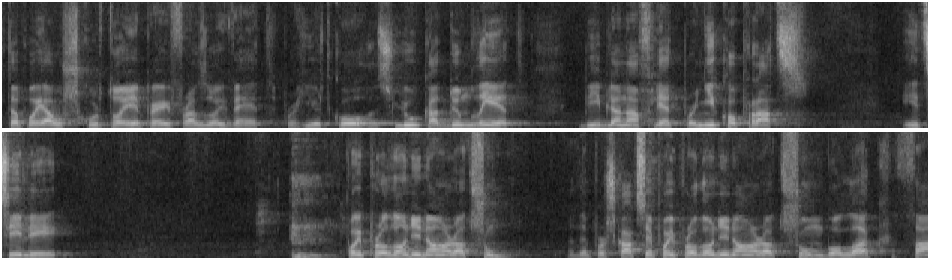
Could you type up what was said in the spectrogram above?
Këtë po jua shkurtoj e perifrazoj vetë për hir të kohës. Luka 12, Bibla na flet për një koprrac i cili Po i prodhonin arat shumë. Dhe për shkak se po i prodhonin arat shumë bollëk, tha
